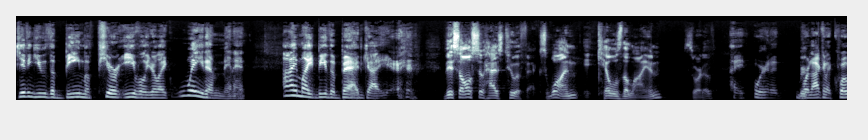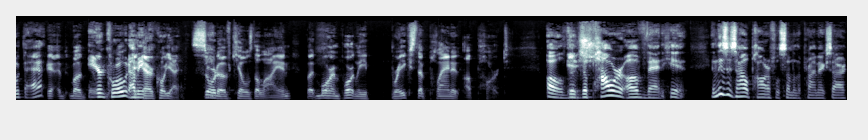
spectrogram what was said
giving you the beam of pure evil, you're like, wait a minute, I might be the bad guy here. This also has two effects. One, it kills the lion, sort of. I, we're gonna, we're not gonna quote that Yeah, well, air quote. I mean, air quote, yeah, sort of kills the lion, but more importantly, breaks the planet apart. Oh, the, the power of that hit. And this is how powerful some of the Primarchs are.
